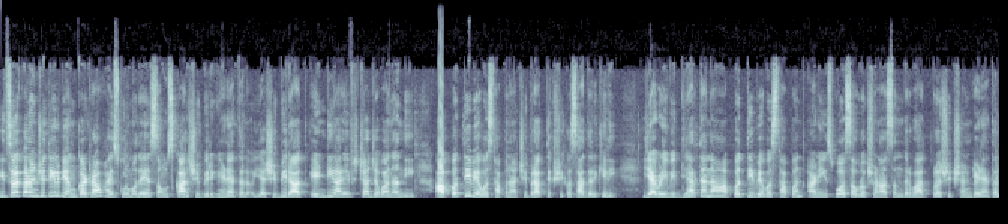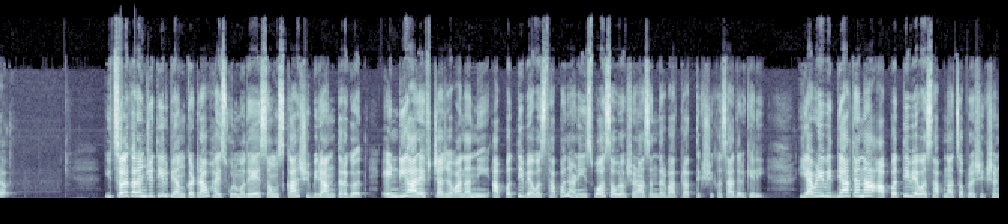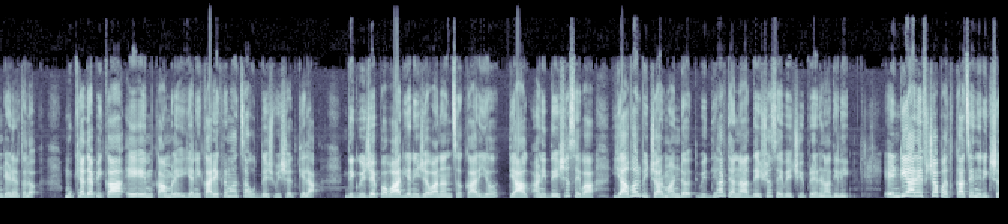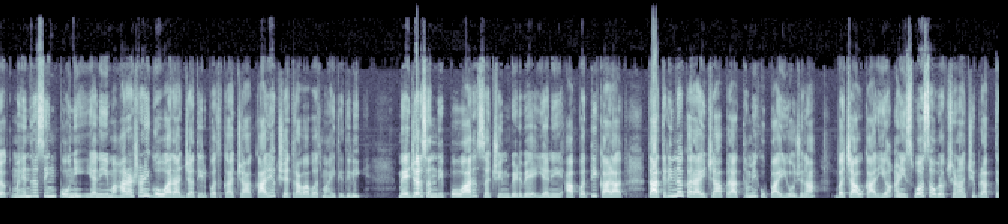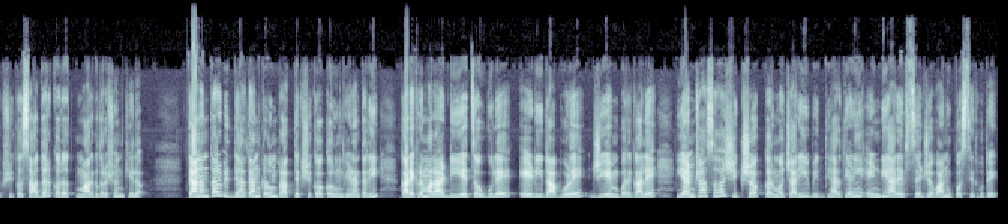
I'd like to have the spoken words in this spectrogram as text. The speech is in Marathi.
इचलकरंजीतील व्यंकटराव हायस्कूलमध्ये संस्कार शिबिर घेण्यात आलं. या शिबिरात एनडीआरएफच्या जवानांनी आपत्ती व्यवस्थापनाची प्रात्यक्षिकं सादर केली. यावेळी विद्यार्थ्यांना आपत्ती व्यवस्थापन आणि स्वसंरक्षणासंदर्भात प्रशिक्षण देण्यात आलं. इचलकरंजीतील व्यंकटराव हायस्कूलमध्ये संस्कार शिबिरांतर्गत एनडीआरएफच्या जवानांनी आपत्ती व्यवस्थापन आणि स्वसंरक्षणासंदर्भात प्रात्यक्षिकं सादर केली. यावेळी विद्यार्थ्यांना आपत्ती व्यवस्थापनाचं प्रशिक्षण देण्यात आलं. मुख्याध्यापिका ए. एम. कांबळे यांनी कार्यक्रमाचा उद्देश विशद केला. दिग्विजय पवार यांनी जवानांचं कार्य त्याग आणि देशसेवा यावर विचार मांडत विद्यार्थ्यांना देशसेवेची प्रेरणा दिली. एनडीआरएफच्या पथकाचे निरीक्षक महेंद्रसिंग पोनी यांनी महाराष्ट्र आणि गोवा राज्यातील पथकाच्या कार्यक्षेत्राबाबत माहिती दिली. मेजर संदीप पोवार सचिन बिडवे यांनी आपत्ती काळात तातडीनं करायच्या प्राथमिक उपाययोजना बचाव कार्य आणि स्वसंरक्षणाची प्रात्यक्षिकं सादर करत मार्गदर्शन केलं. त्यानंतर विद्यार्थ्यांकडून प्रात्यक्षिकं करून घेण्यात आली. कार्यक्रमाला D A Chougule A D Dabhole G M Bargale यांच्यासह शिक्षक कर्मचारी विद्यार्थी आणि एनडीआरएफचे जवान उपस्थित होते.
